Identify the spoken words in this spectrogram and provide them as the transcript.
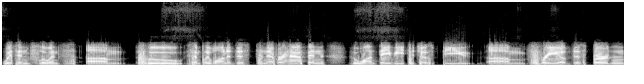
with influence um, who simply wanted this to never happen, who want Davie to just be um, free of this burden,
